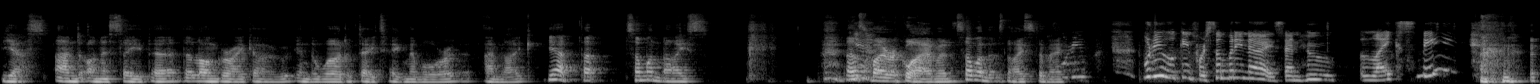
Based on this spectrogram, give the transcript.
Yes, and honestly, the the longer I go in the world of dating, the more I'm like, yeah, that someone nice. that's yeah. my requirement. Someone that's nice to me. What are you, what are you looking for? Somebody nice and who likes me. and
